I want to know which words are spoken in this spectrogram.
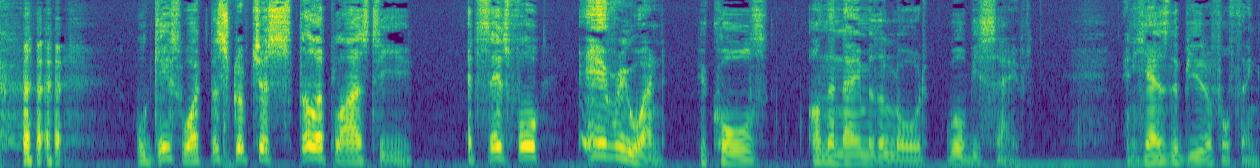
well, guess what? The scripture still applies to you. It says, For everyone who calls on the name of the Lord will be saved. And here's the beautiful thing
